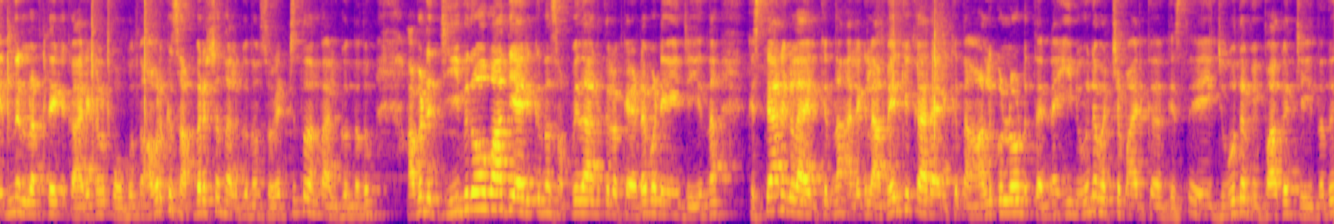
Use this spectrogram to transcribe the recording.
എന്നുള്ളിടത്തേക്ക് കാര്യങ്ങൾ പോകുന്നു. അവർക്ക് സംരക്ഷണം നൽകുന്നതും സുരക്ഷിതം നൽകുന്നതും അവരുടെ ജീവിതോപാധിയായിരിക്കുന്ന സംവിധാനത്തിലൊക്കെ ഇടപെടുകയും ചെയ്യുന്ന ക്രിസ്ത്യാനികളായിരിക്കുന്ന അല്ലെങ്കിൽ അമേരിക്കക്കാരായിരിക്കുന്ന ആളുകളോട് തന്നെ ഈ ന്യൂനപക്ഷമായിരിക്കുന്ന ക്രിസ്ത്യ ഈ ജൂത വിഭാഗം ചെയ്യുന്നത്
